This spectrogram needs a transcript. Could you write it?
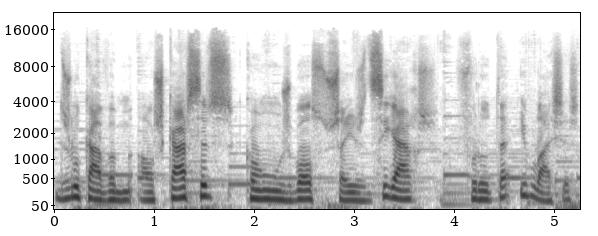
deslocava-me aos cárceres com os bolsos cheios de cigarros, fruta e bolachas,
